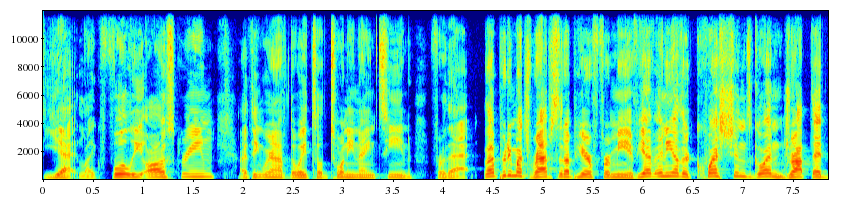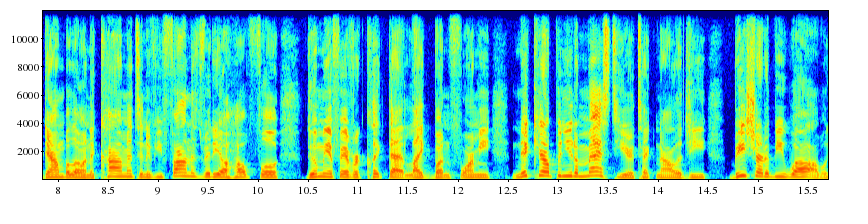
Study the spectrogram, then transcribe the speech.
yet, like fully all screen. I think we're gonna have to wait till 2019 for that. That pretty much wraps it up here for me. If you have any other questions, go ahead and drop that down below in the comments. And if you found this video helpful, do me a favor, click that like button for me. Nick here helping you to master your technology. Be sure to be well. I will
